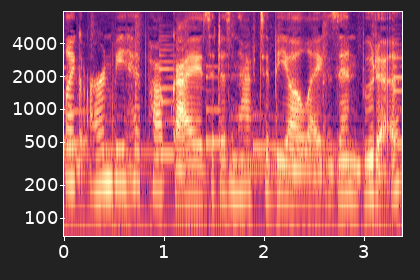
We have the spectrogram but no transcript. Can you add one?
like R&B hip hop guys. It doesn't have to be all like Zen Buddha.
